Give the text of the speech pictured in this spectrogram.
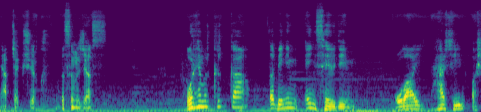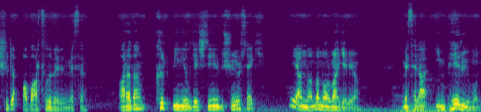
Yapacak bir şey yok. Isınacağız. Warhammer 40K da benim en sevdiğim olay her şeyin aşırı abartılı verilmesi. Aradan 40 bin yıl geçtiğini düşünürsek bir yandan da normal geliyor. Mesela Imperium'un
